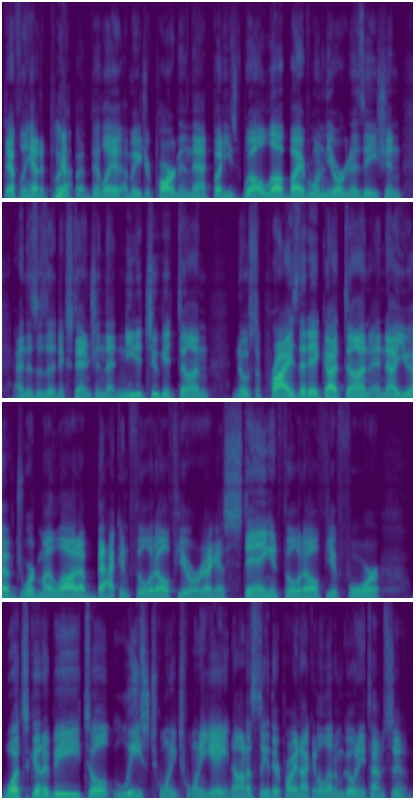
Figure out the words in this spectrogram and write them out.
definitely had to play, yeah. play a major part in that. But he's well loved by everyone in the organization, and this is an extension that needed to get done. No surprise that it got done. And now you have Jordan Mailata back in Philadelphia, or I guess staying in Philadelphia Philadelphia for what's going to be till at least 2028. And honestly, they're probably not going to let him go anytime soon.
